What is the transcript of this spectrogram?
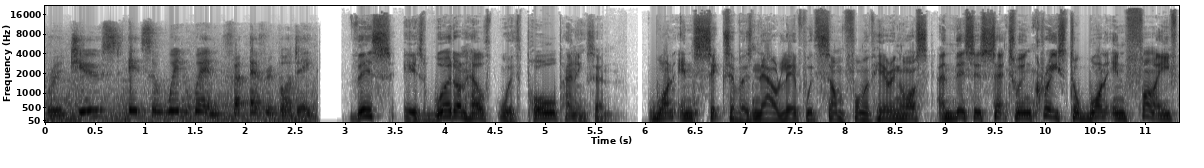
reduced. It's a win win for everybody. This is Word on Health with Paul Pennington. One in six of us now live with some form of hearing loss, and this is set to increase to one in five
